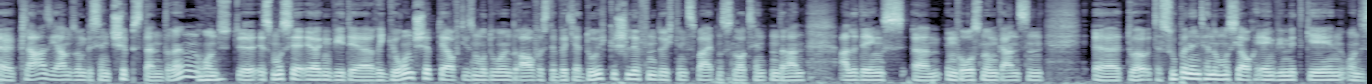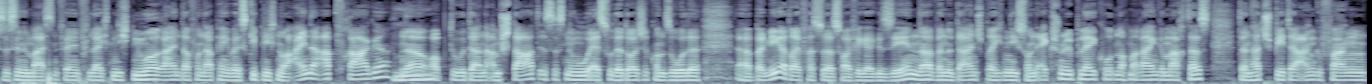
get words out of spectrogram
äh, klar, sie haben so ein bisschen Chips dann drin und äh, es muss ja irgendwie der Regionchip, der auf diesen Modulen drauf ist, der wird ja durchgeschliffen durch den zweiten Slot hinten dran. Allerdings ähm, im Großen und Ganzen, äh, du, das Super Nintendo muss ja auch irgendwie mitgehen und es ist in den meisten Fällen vielleicht nicht nur rein davon abhängig, weil es gibt nicht nur eine Abfrage, ne, ob du dann am Start ist es eine US- oder deutsche Konsole. Äh, bei Mega Drive hast du das häufiger gesehen, ne, wenn du da entsprechend nicht so einen Action Replay Code nochmal reingemacht hast, dann hat später angefangen,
